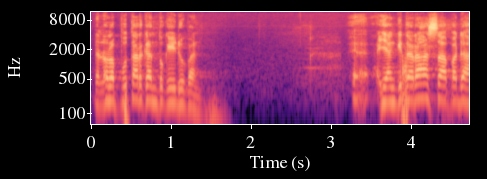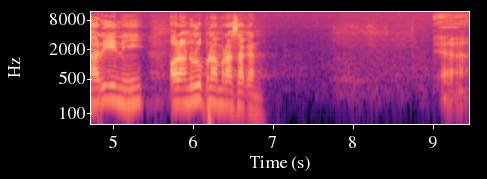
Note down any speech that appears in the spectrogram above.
Dan Allah putarkan untuk kehidupan. Ya, yang kita rasa pada hari ini orang dulu pernah merasakan. Ya,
